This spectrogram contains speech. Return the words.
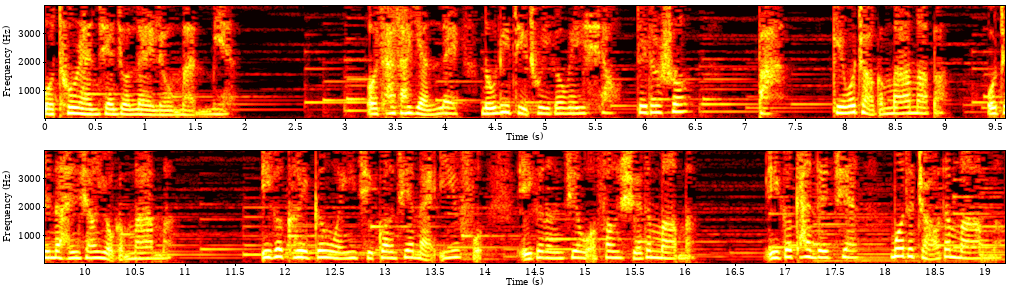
我突然间就泪流满面。我擦擦眼泪，努力挤出一个微笑，对他说：“爸，给我找个妈妈吧，我真的很想有个妈妈，一个可以跟我一起逛街买衣服，一个能接我放学的妈妈，一个看得见摸得着的妈妈。”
